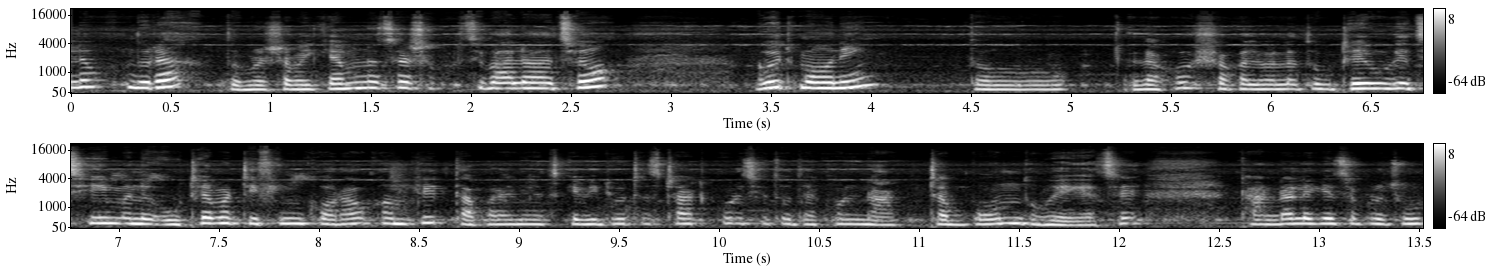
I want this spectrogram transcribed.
হ্যালো বন্ধুরা, তোমরা সবাই কেমন আছো? আশা করছি ভালো আছো। গুড মর্নিং তো দেখো, সকালবেলা তো উঠেও গেছি। মানে উঠে আমার টিফিন করাও কমপ্লিট তারপরে আমি আজকে ভিডিওটা স্টার্ট করেছি। তো দেখো, নাকটা বন্ধ হয়ে গেছে। ঠান্ডা লেগেছে প্রচুর।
